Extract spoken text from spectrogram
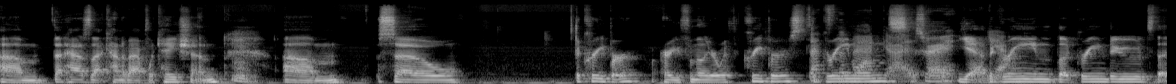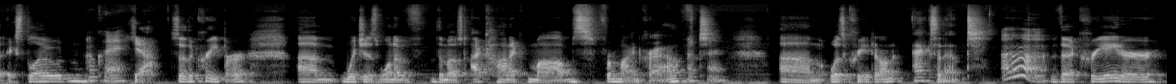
um, that has that kind of application. Um, so the creeper. Are you familiar with creepers? That's the green bad ones. guys, right? Yeah, the green, the green dudes that explode. Okay. Yeah. So the creeper, um, which is one of the most iconic mobs from Minecraft, Okay. um, was created on accident. Ah. The creator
